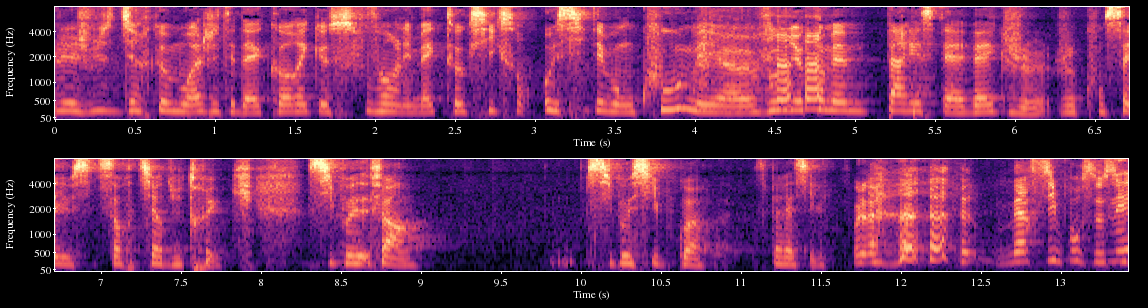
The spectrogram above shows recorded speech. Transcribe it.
Je voulais juste dire que moi j'étais d'accord et que souvent les mecs toxiques sont aussi des bons coups, mais euh, vaut mieux quand même pas rester avec. Je, je conseille aussi de sortir du truc, si enfin si possible quoi. C'est pas facile. Merci pour ce soutien.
